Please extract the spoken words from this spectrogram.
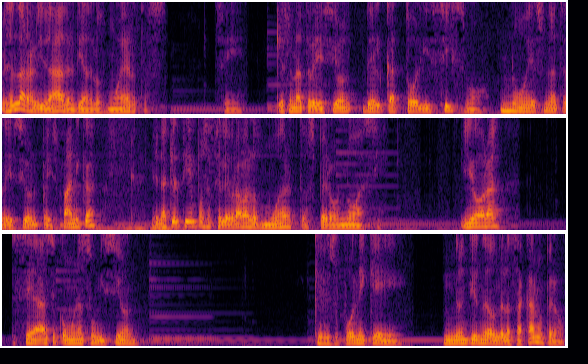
Esa es la realidad del Día de los Muertos, ¿sí? Que es una tradición del catolicismo, no es una tradición prehispánica. En aquel tiempo se celebraba los muertos, pero no así. Y ahora se hace como una sumisión que se supone que no entiendo de dónde la sacaron, pero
